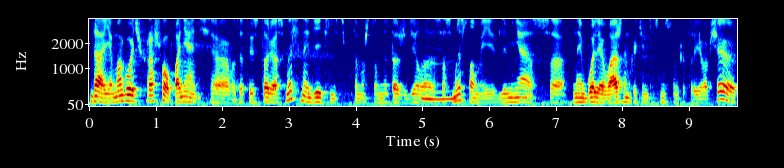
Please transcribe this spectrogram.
Да, я могу очень хорошо понять э, вот эту историю осмысленной деятельности, потому что у меня тоже дело mm-hmm. со смыслом, и для меня с наиболее важным каким-то смыслом, который я вообще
